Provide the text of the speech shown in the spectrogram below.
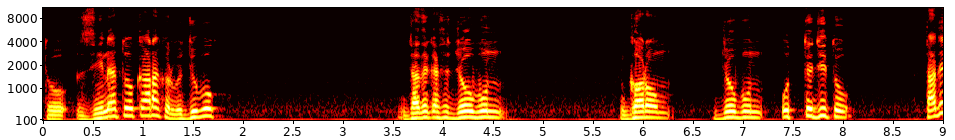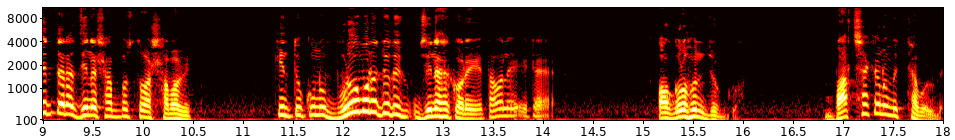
তো জিনা তো কারা করবে? যুবক যাদের কাছে যৌবন গরম, যৌবন উত্তেজিত, তাদের দ্বারা জিনা সাব্যস্ত হওয়া স্বাভাবিক। কিন্তু কোনো বুড়ো মনে যদি জিনা করে, তাহলে এটা অগ্রহণযোগ্য। বাদশা কেন মিথ্যা বলবে?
